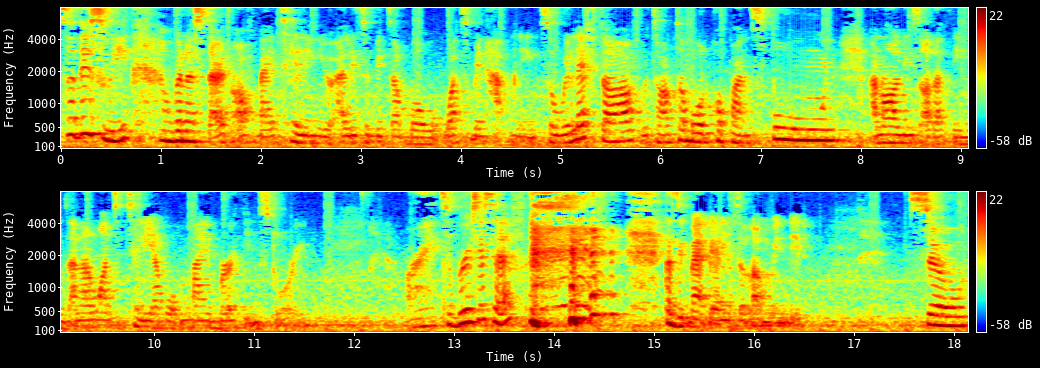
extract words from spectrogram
So this week, I'm gonna start off by telling you a little bit about what's been happening. So we left off, we talked about cup and spoon and all these other things and I want to tell you about my birthing story. All right, so brace yourself because it might be a little long-winded. So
